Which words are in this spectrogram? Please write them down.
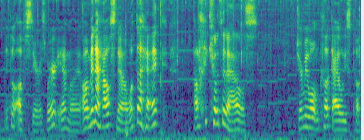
Let me go upstairs. Where am I? Oh, I'm in a house now. What the heck? How do I go to the house? Jeremy won't cook. I always cook.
